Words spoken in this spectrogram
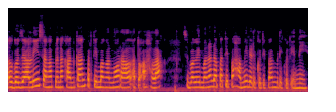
Al-Ghazali sangat menekankan pertimbangan moral atau akhlak, sebagaimana dapat dipahami dari kutipan berikut ini.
